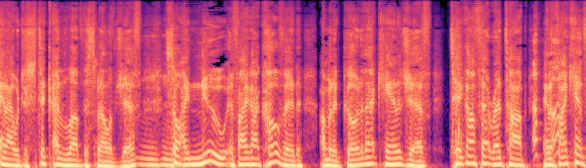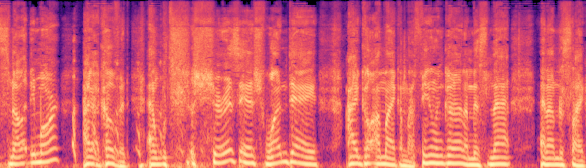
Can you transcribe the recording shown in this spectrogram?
and I would just stick. I love the smell of Jif. Mm-hmm. So I knew if I got COVID, I'm going to go to that can of Jif, take off that red top. And if I can't smell it anymore, I got COVID. And sure as ish, one day I go, I'm like, I'm not feeling good. I'm this and that. And I'm just like,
